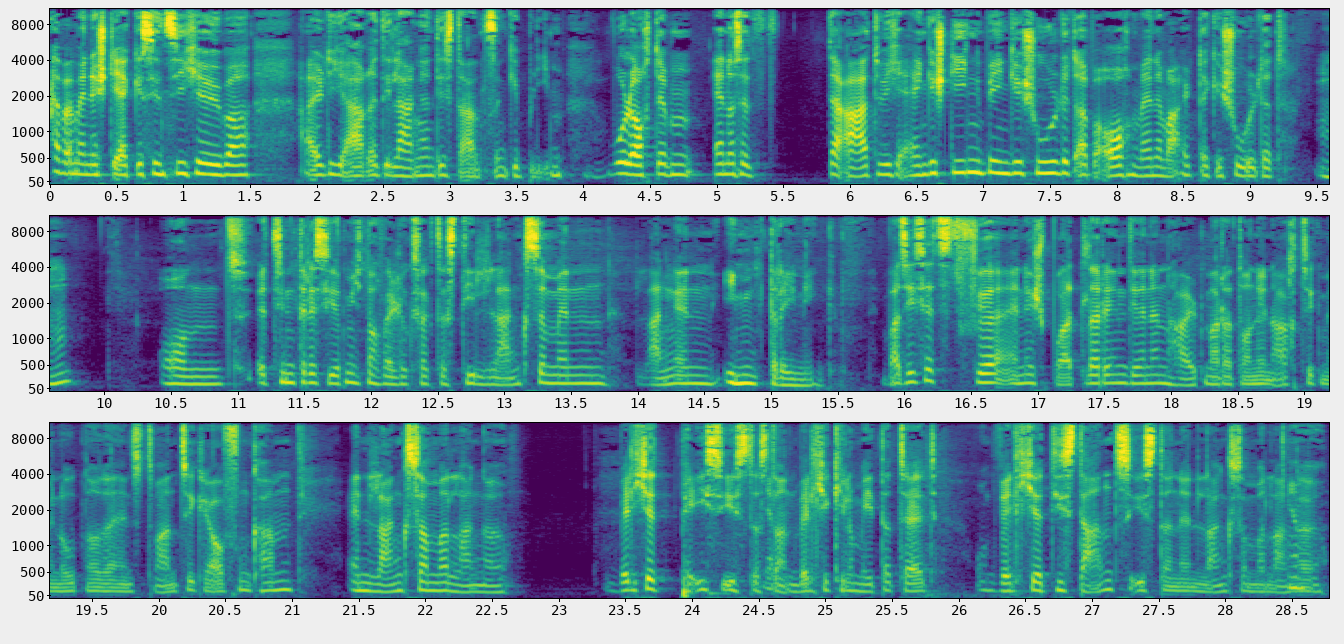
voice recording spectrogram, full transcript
Aber meine Stärke sind sicher über all die Jahre die langen Distanzen geblieben. Wohl auch dem einerseits der Art, wie ich eingestiegen bin, geschuldet, aber auch meinem Alter geschuldet. Mhm. Und jetzt interessiert mich noch, weil du gesagt hast, die langsamen, langen im Training. Was ist jetzt für eine Sportlerin, die einen Halbmarathon in 80 Minuten oder 1,20 laufen kann, ein langsamer, langer? Welche Pace ist das ja. dann? Welche Kilometerzeit? Und welche Distanz ist dann ein langsamer, langer?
